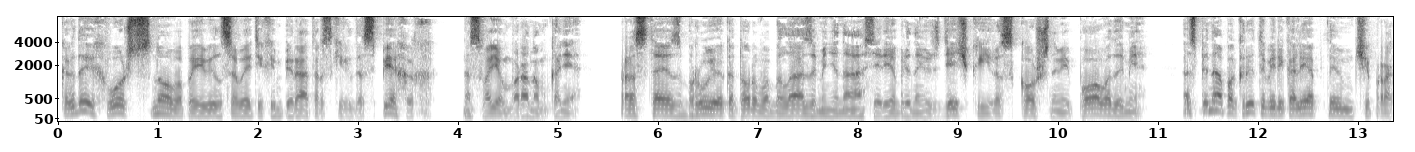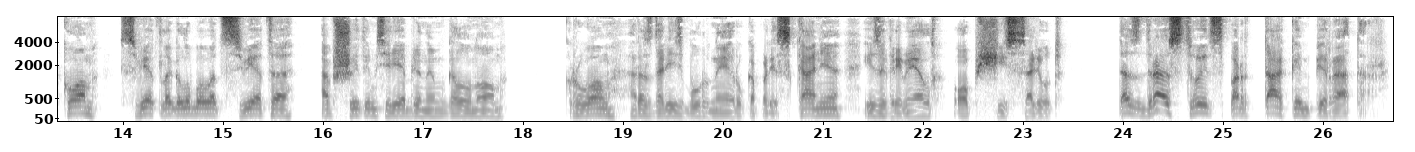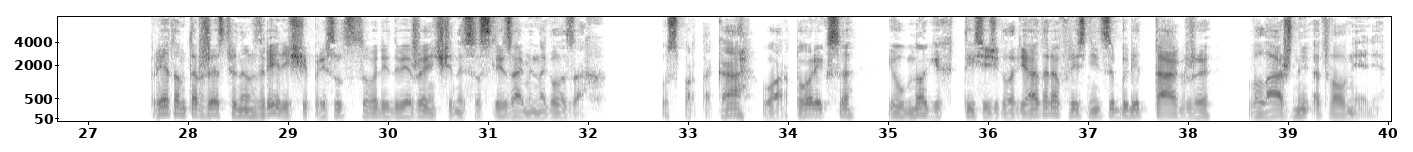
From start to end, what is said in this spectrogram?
Когда их вождь снова появился в этих императорских доспехах на своем вороном коне, простая сбруя которого была заменена серебряной уздечкой и роскошными поводами, а спина покрыта великолепным чепраком светло-голубого цвета, обшитым серебряным галуном, кругом раздались бурные рукоплескания и загремел общий салют. «Да здравствует Спартак-император!» При этом торжественном зрелище присутствовали две женщины со слезами на глазах. У Спартака, у Арторикса и у многих тысяч гладиаторов ресницы были также влажны от волнения.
